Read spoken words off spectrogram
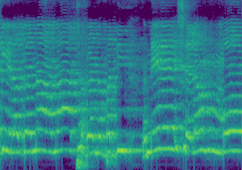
ಗಿಡ ಗಣನಾಥ ಗಣಪತಿ ಗಣೇಶ ಲಂಬೋ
